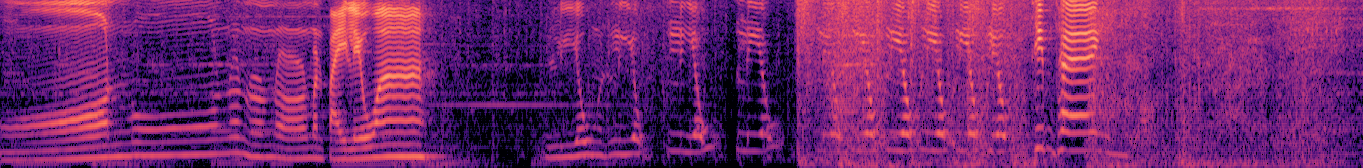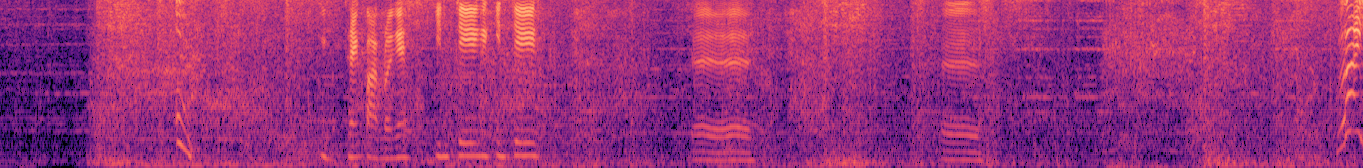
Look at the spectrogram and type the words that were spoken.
อ๋อโน่นนนมันไปเร็วว่ะเลี้ยวเลี้ยวเลี้ยวเลี้ยวเลี้ยวเลี้ยวเลี้ยวเลี้ยวเลี้ยวเลี้ยวทิมแทงอู้แทงปากหน่อยไง กินเจไงกินเจ เออ เออ เฮ้ย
